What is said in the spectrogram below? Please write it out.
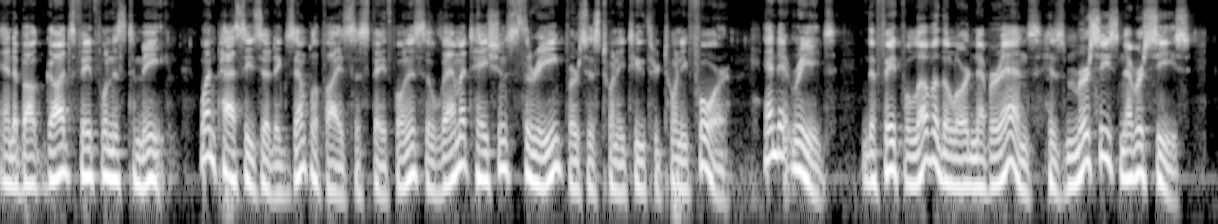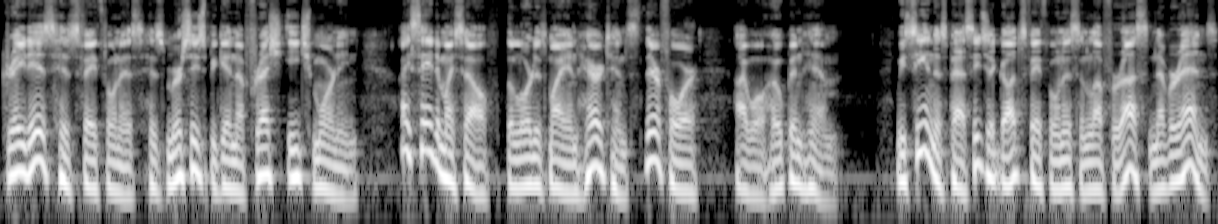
and about God's faithfulness to me. One passage that exemplifies this faithfulness is Lamentations 3, verses 22 through 24, and it reads, the faithful love of the Lord never ends. His mercies never cease. Great is his faithfulness. His mercies begin afresh each morning. I say to myself, The Lord is my inheritance. Therefore, I will hope in him. We see in this passage that God's faithfulness and love for us never ends.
